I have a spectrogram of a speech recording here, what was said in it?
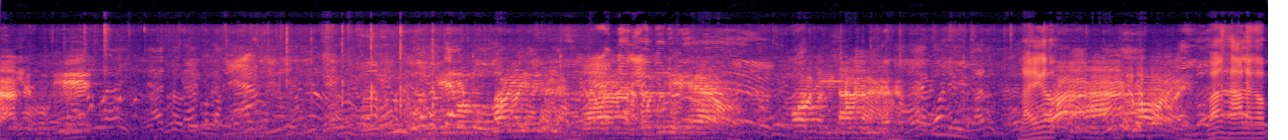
ามสิบหกทีมีลมไว้คนที่เดียวพอดีกันไหลครับหาเรียบร้อยวางหาแล้วครับ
